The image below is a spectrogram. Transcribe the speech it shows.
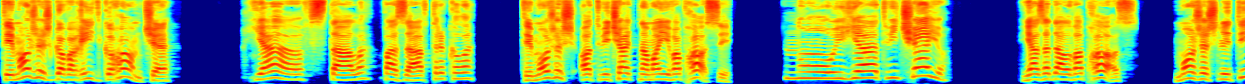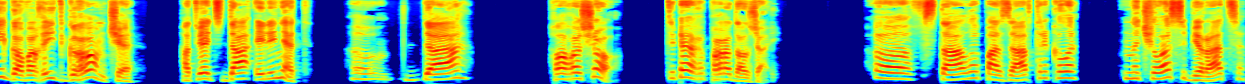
«Ты можешь говорить громче?» «Я встала, позавтракала». «Ты можешь отвечать на мои вопросы?» «Ну, я отвечаю». «Я задал вопрос. Можешь ли ты говорить громче? Ответь «да» или «нет». Э, «Да». «Хорошо. Теперь продолжай». Э, встала, позавтракала, начала собираться.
